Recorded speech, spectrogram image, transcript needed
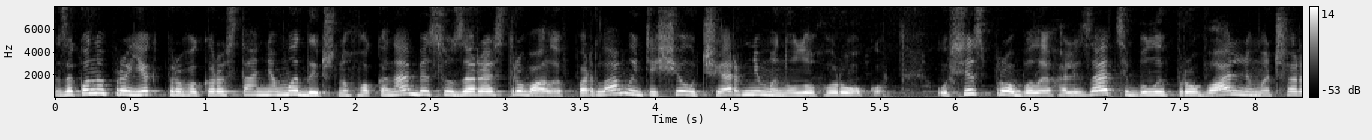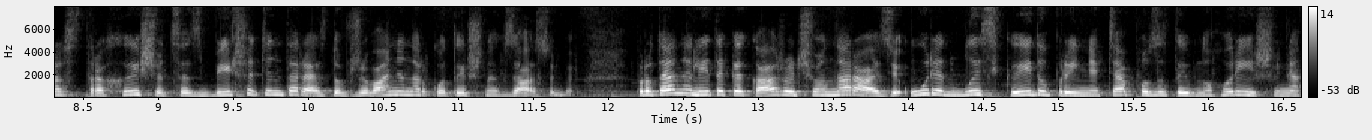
Законопроєкт про використання медичного канабісу зареєстрували в парламенті ще у червні минулого року. Усі спроби легалізації були провальними через страхи, що це збільшить інтерес до вживання наркотичних засобів. Проте аналітики кажуть, що наразі уряд близький до прийняття позитивного рішення,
